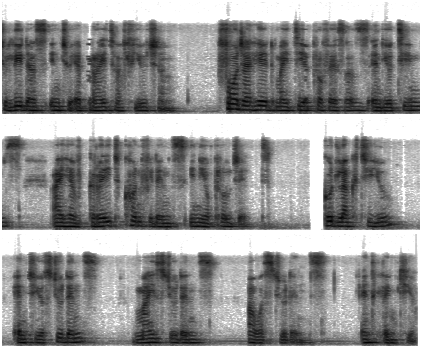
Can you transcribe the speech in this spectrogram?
to lead us into a brighter future. Forge ahead, my dear professors and your teams. I have great confidence in your project. Good luck to you and to your students, my students, our students, and thank you.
